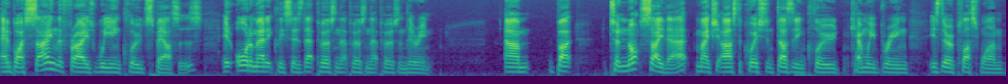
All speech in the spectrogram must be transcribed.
And by saying the phrase, we include spouses, it automatically says that person, that person, that person, they're in. Um, but to not say that makes you ask the question does it include, can we bring, is there a plus one?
